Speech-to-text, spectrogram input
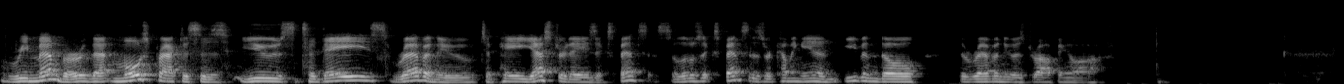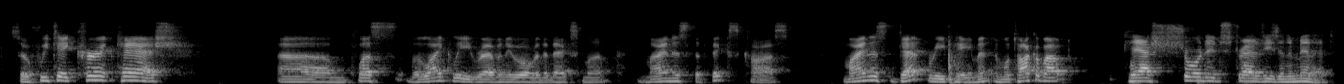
remember that most practices use today's revenue to pay yesterday's expenses. So those expenses are coming in even though the revenue is dropping off. So if we take current cash um, plus the likely revenue over the next month, minus the fixed cost, minus debt repayment, and we'll talk about cash shortage strategies in a minute.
